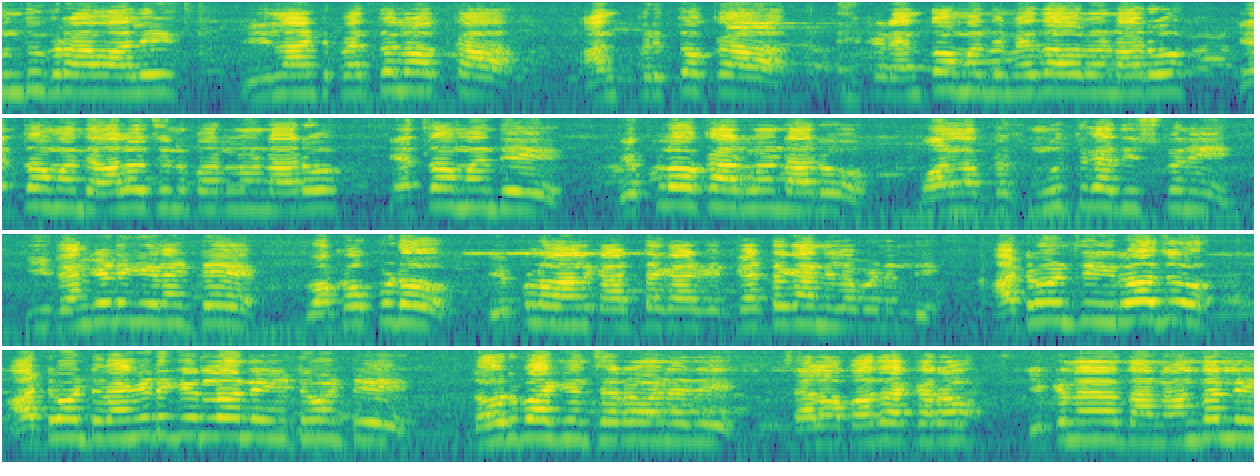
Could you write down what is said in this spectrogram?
ముందుకు రావాలి. ఇలాంటి పెద్దల యొక్క ప్రతి ఒక్క ఇక్కడ ఎంతో మంది మేధావులు ఉన్నారు ఎంతో మంది ఆలోచన పరులు ఉన్నారు ఎంతో మంది విప్లవకారులు ఉన్నారు. వాళ్ళని ఒక స్మూత్గా తీసుకుని ఈ వెంకటగిరి అంటే ఒకప్పుడు విప్లవానికి అడ్డ గట్టగా నిలబడింది. అటువంటి ఈ రోజు అటువంటి వెంకటగిరిలోనే ఇటువంటి దౌర్భాగ్యం జరగడం అనేది చాలా బాధాకరం. ఇక నేను దాన్ని అందరినీ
